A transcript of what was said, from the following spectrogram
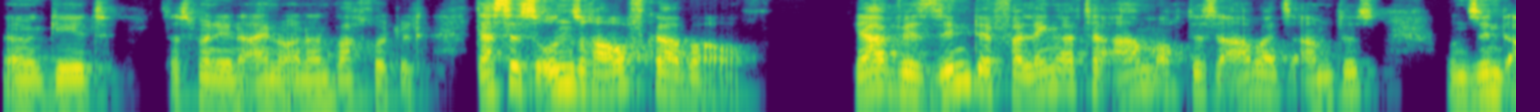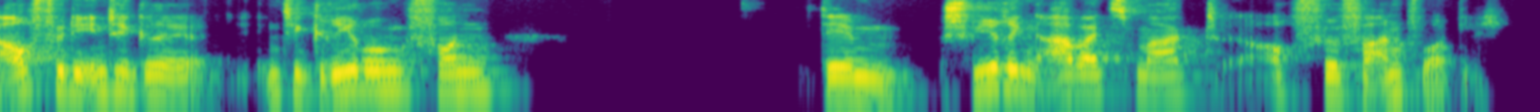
äh, geht dass man den einen oder anderen wachrüttelt. Das ist unsere Aufgabe auch. Ja, wir sind der verlängerte Arm auch des Arbeitsamtes und sind auch für die Integri Integrierung von dem schwierigen Arbeitsmarkt auch für verantwortlich.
